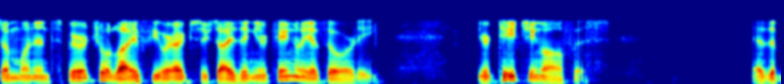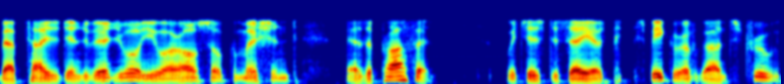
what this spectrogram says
someone in spiritual life, you are exercising your kingly authority your teaching office. As a baptized individual, you are also commissioned as a prophet, which is to say, a speaker of God's truth.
